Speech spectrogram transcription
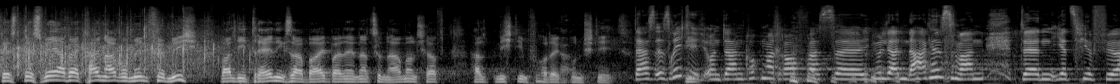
das, das wäre aber kein Argument für mich, weil die Trainingsarbeit bei der Nationalmannschaft halt nicht im Vordergrund steht. Das ist richtig. Und dann gucken wir drauf, was äh, Julian Nagelsmann denn jetzt hier für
